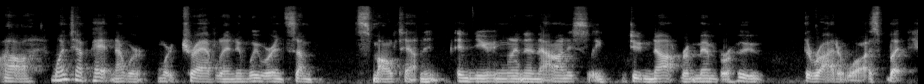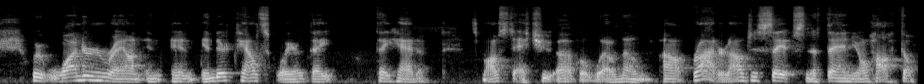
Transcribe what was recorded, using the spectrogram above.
uh, one time Pat and I were, were traveling and we were in some small town in, in New England, and I honestly do not remember who the writer was, but we were wandering around in, in, in their town square. They they had a small statue of a well known uh, writer. And I'll just say it's Nathaniel Hawthorne.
